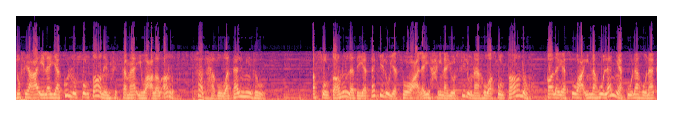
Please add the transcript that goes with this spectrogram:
دفع إلي كل سلطان في السماء وعلى الأرض فاذهبوا وتلمذوا. السلطان الذي يتكل يسوع عليه حين يرسلنا هو سلطانه. قال يسوع إنه لن يكون هناك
